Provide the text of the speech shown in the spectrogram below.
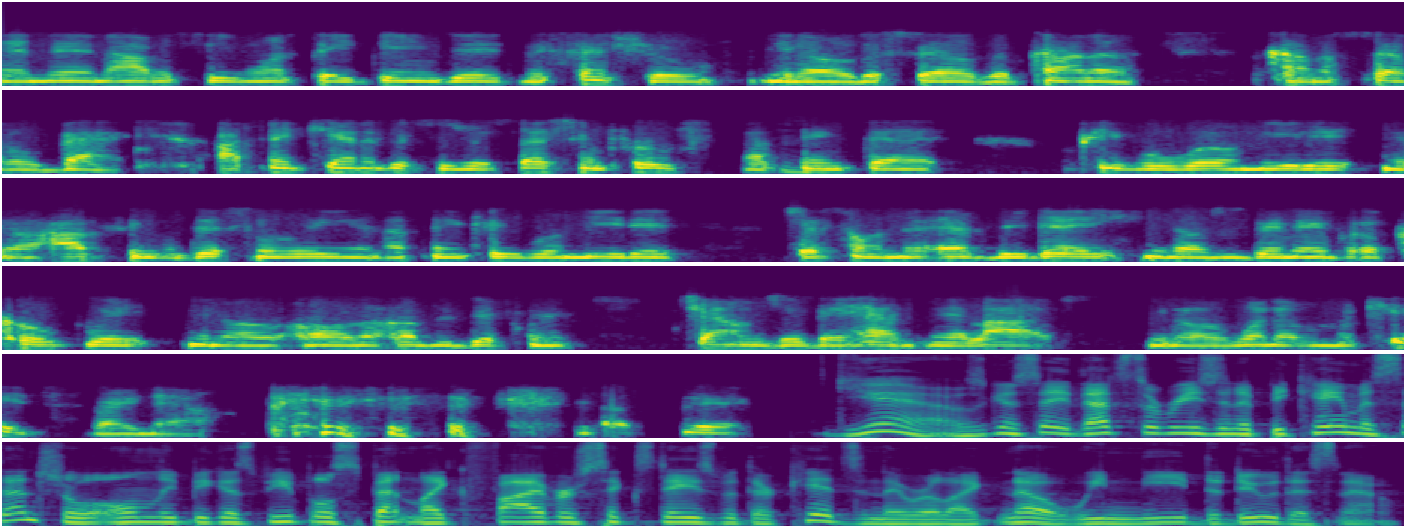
And then obviously once they deemed it essential you know the sales have kind of kind of settle back. I think cannabis is recession proof. I mm-hmm. think that people will need it, you know, obviously medicinally, and I think people will need it just on the everyday, you know, just being able to cope with, you know, all the other different challenges they have in their lives. You know, one of them are kids right now. yeah, I was gonna say that's the reason it became essential, only because people spent like five or six days with their kids, and they were like, "No, we need to do this now."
